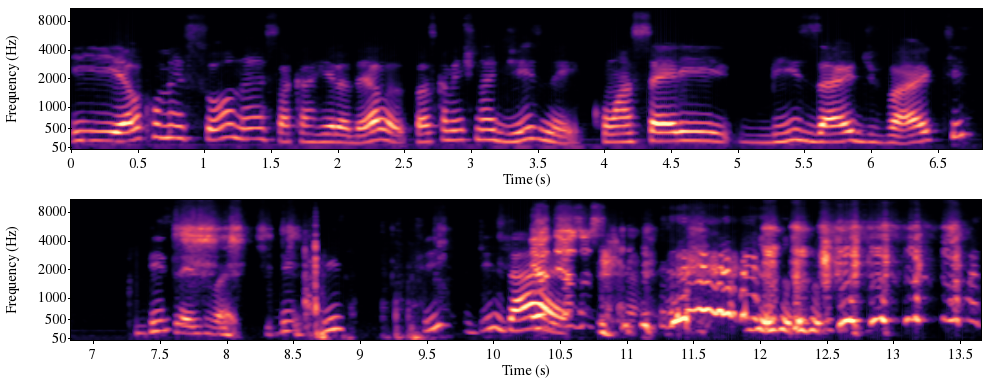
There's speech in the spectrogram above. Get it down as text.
E ela começou, né, essa carreira dela, basicamente na Disney, com a série Bizarre Bizarre Bizarre. Meu Deus do céu. Uma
